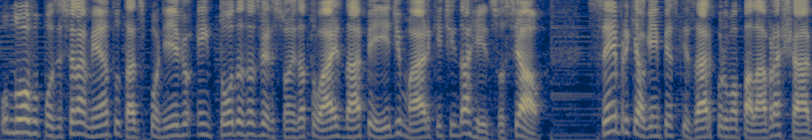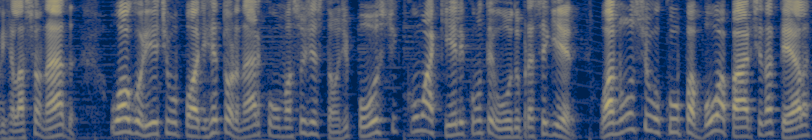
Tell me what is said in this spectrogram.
O novo posicionamento está disponível em todas as versões atuais da API de marketing da rede social. Sempre que alguém pesquisar por uma palavra-chave relacionada, o algoritmo pode retornar com uma sugestão de post com aquele conteúdo para seguir. O anúncio ocupa boa parte da tela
